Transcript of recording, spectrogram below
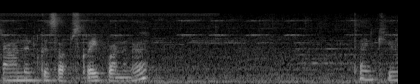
சேனலுக்கு சப்ஸ்கிரைப் பண்ணுங்கள் தேங்க்யூ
